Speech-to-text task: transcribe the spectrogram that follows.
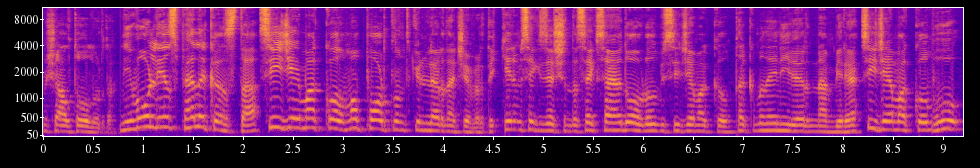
76 olurdu. New Orleans Pelicans'ta CJ McCollum'u Portland günlerine çevirdik. 28 yaşında 87 overall bir CJ McCollum. Takımın en iyilerinden biri. CJ McCollum bu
